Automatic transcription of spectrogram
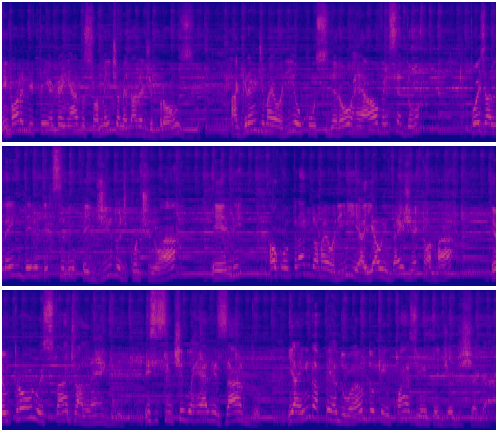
embora ele tenha ganhado somente a medalha de bronze, a grande maioria o considerou real vencedor, pois além dele ter sido impedido de continuar, ele ao contrário da maioria, e ao invés de reclamar, entrou no estádio alegre e se sentindo realizado e ainda perdoando quem quase o impediu de chegar.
